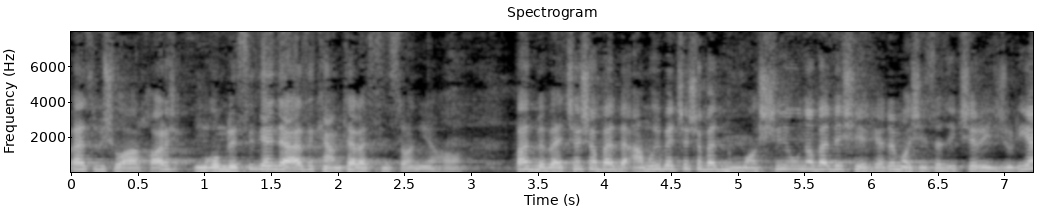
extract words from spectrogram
بعد به شوهر خواهرش. میگم رسید یعنی در عرض کمتر از 30 ثانیه ها. بعد به بچه‌ش بعد به عموی بچه‌ش بعد ماشین اونا بعد به شرکت ماشین سازی که اینجوری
